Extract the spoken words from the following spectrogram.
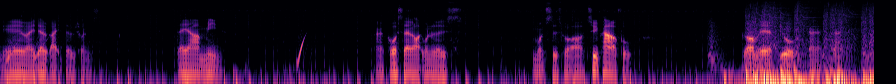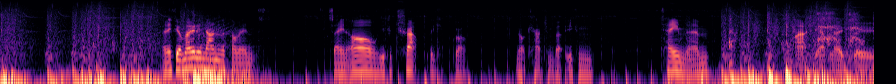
No, I don't like those ones. They are mean. And of course they're like one of those monsters that are too powerful. On here, going to die now. And if you're moaning down in the comments, saying, oh, you could trap, you could, well, not catch them, but you can tame them, I actually have no clue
